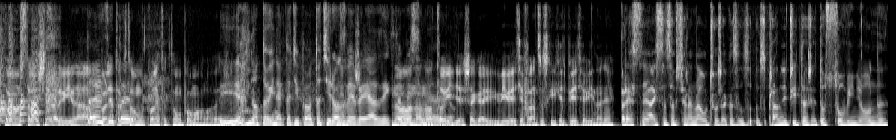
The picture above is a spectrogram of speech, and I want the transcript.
To mám strašne rád vína To a je úplne to, k tomu, úplne to k tomu pomohlo. Vieš, Je, to ti- no to inak, to ti poviem, to ti rozvieže jazyk. to by No, no, no, to nevedel. ide. Však aj vy viete francúzsky, keď pijete víno, nie? Presne, aj som sa včera naučil, že ako sa to správne číta, že je to Sauvignon.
